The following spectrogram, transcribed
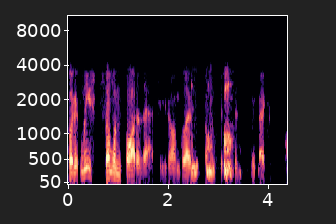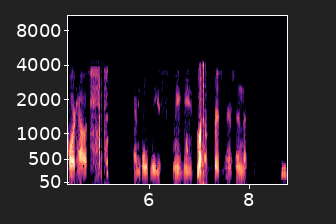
but at least someone thought of that. You know, I'm glad someone visited the back courthouse and leave these leave these uh, prisoners in there.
